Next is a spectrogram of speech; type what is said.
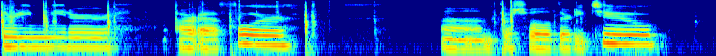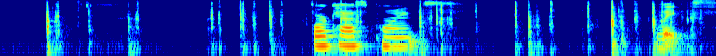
30 meter RF4, um, threshold 32, forecast points, lakes,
